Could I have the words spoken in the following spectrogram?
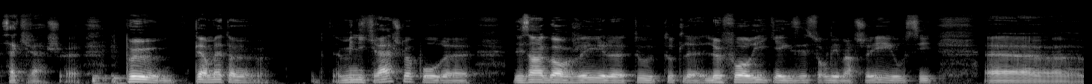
ça crache. Il peut permettre un, un mini crash là, pour désengorger toute l'euphorie qui existe sur les marchés et aussi euh,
